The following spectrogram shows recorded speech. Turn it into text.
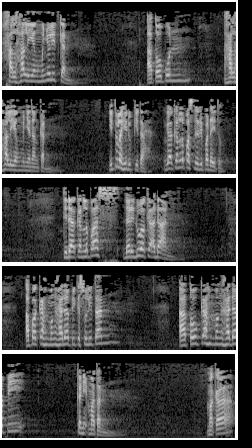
hal-hal yang menyulitkan ataupun hal-hal yang menyenangkan. Itulah hidup kita. Nggak akan lepas daripada itu. Tidak akan lepas dari dua keadaan. Apakah menghadapi kesulitan ataukah menghadapi kenikmatan maka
